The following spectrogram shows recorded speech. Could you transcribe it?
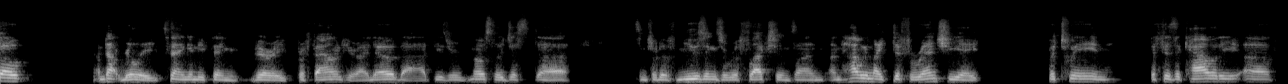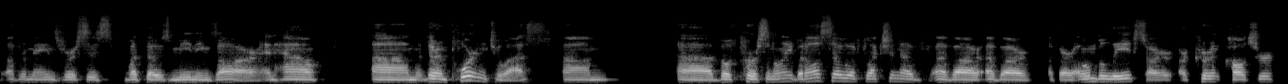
So I'm not really saying anything very profound here. I know that these are mostly just uh, some sort of musings or reflections on, on how we might differentiate between the physicality of, of remains versus what those meanings are and how um, they're important to us, um, uh, both personally, but also a reflection of, of, our, of, our, of our own beliefs, our, our current culture,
